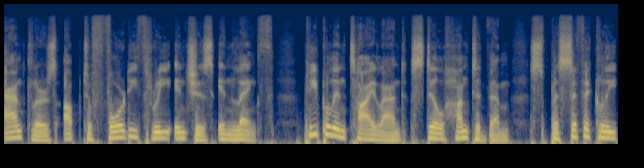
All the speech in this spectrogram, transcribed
antlers up to 43 inches in length. People in Thailand still hunted them, specifically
